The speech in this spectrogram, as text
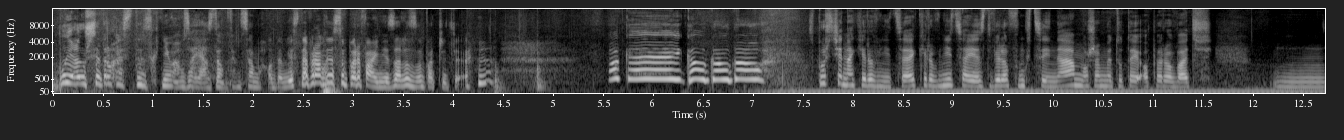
Bo ja już się trochę stęskniłam za jazdą tym samochodem. Jest naprawdę super fajnie, zaraz zobaczycie. Okej, go, go, go. Spójrzcie na kierownicę. Kierownica jest wielofunkcyjna. Możemy tutaj operować mm,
